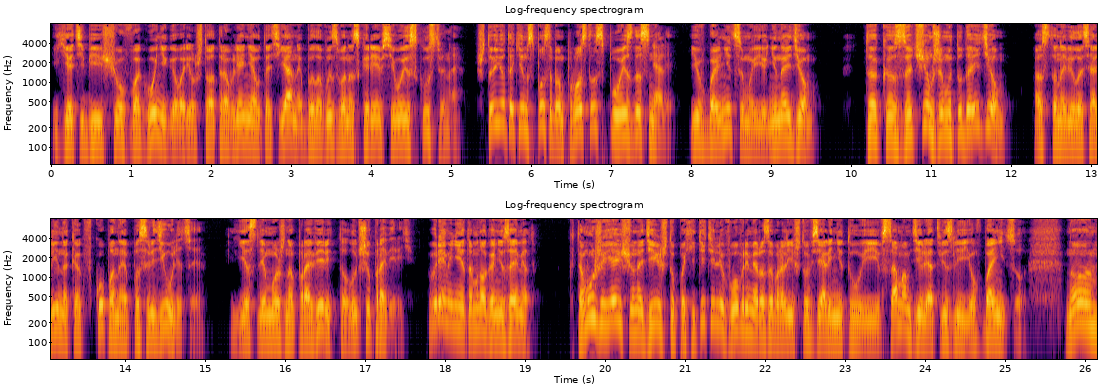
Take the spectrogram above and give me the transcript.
Я тебе еще в вагоне говорил, что отравление у Татьяны было вызвано, скорее всего, искусственно, что ее таким способом просто с поезда сняли, и в больнице мы ее не найдем. Так зачем же мы туда идем? Остановилась Алина, как вкопанная посреди улицы. Если можно проверить, то лучше проверить. Времени это много не займет. К тому же я еще надеюсь, что похитители вовремя разобрались, что взяли не ту, и в самом деле отвезли ее в больницу. Но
